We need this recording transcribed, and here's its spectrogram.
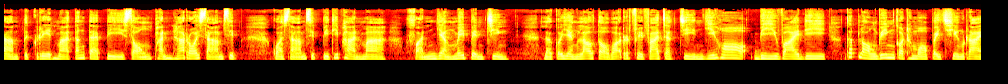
ตามตึกเรียนมาตั้งแต่ปี 2530 กว่า 30 ปีที่ผ่านมา ฝันยังไม่เป็นจริง แล้วก็ยังเล่าต่อว่ารถไฟฟ้าจากจีนยี่ห้อ BYD ทดลองวิ่งกทมไปเชียงราย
